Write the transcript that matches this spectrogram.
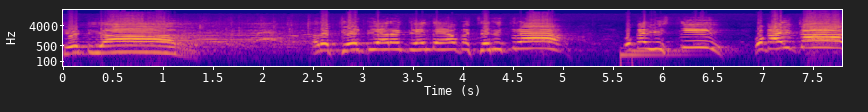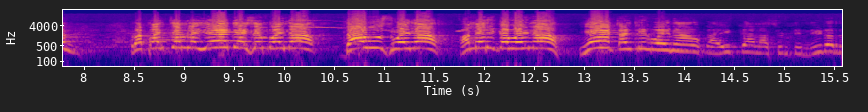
కేటీఆర్. అరే కేటీఆర్ అంటే ఏందయ్యా? ఒక చరిత్ర ఒక హిస్టరీ ఒక ఐకాన్. ప్రపంచంలో ఏ దేశం పోయినా దావూస్ పోయినా అమెరికా పోయినా ఏ కంట్రీకి పోయినా ఒక ఐకాన్ అసలు లీడర్.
